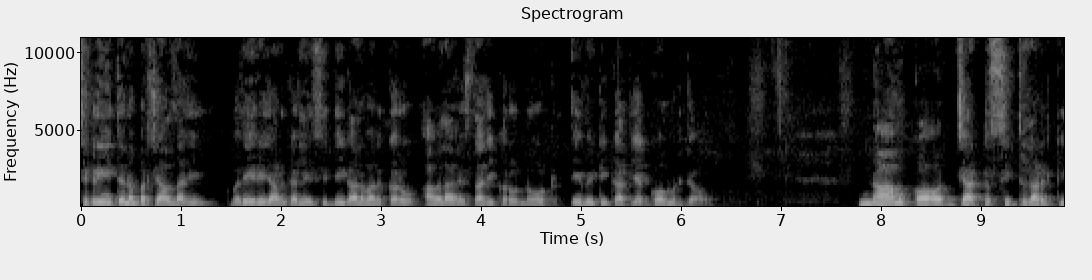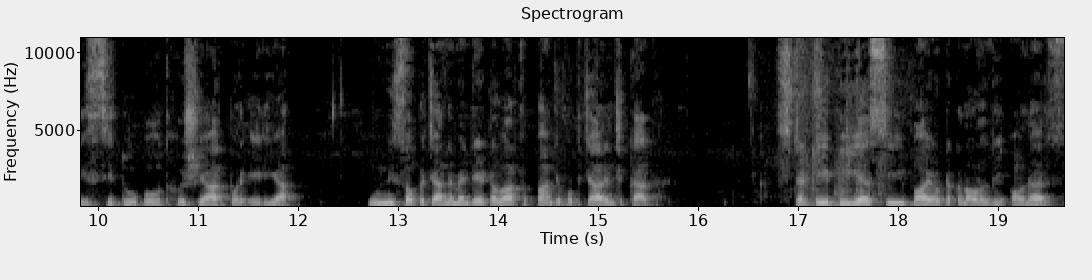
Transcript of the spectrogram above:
ਸਕਰੀਨ ਤੇ ਨੰਬਰ ਚੱਲਦਾ ਜੀ। ਵਧੇਰੇ ਜਾਣਕਾਰੀ ਲਈ ਸਿੱਧੀ ਗੱਲਬਾਤ ਕਰੋ। ਅਗਲਾ ਰਿਸ਼ਤਾ ਜੀ ਕਰੋ ਨੋਟ। ਇਹ ਬੇਟੀ ਕਰਦੀ ਹੈ ਗਵਰਨਮੈਂਟ ਜੌਬ ਨਾਮ ਕੌਰ, ਜੱਟ ਸਿੱਖ ਲੜਕੀ ਸਿੱਧੂ ਗੋਤ, Hoshiarpur area 1995 date of birth 5 foot 4 inch ਕੱਦ। Study B Sc biotechnology honours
